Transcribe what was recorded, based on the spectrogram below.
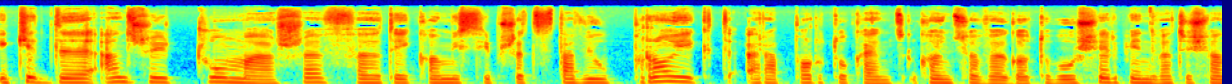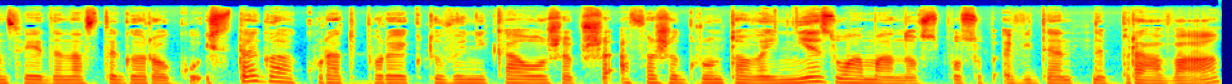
I kiedy Andrzej Czuma, szef tej komisji, przedstawił projekt raportu końcowego, to był sierpień 2011 roku i z tego akurat projektu wynikało, że przy aferze gruntowej nie złamano w sposób ewidentny prawa,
